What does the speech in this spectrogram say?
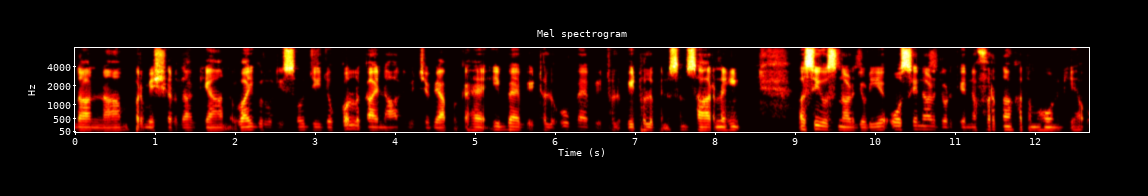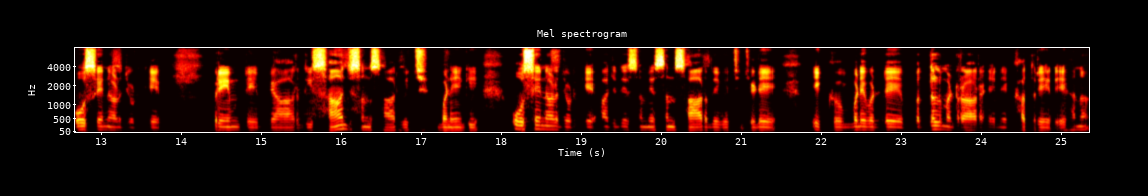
ਦਾ ਨਾਮ, ਪਰਮੇਸ਼ਰ ਦਾ ਗਿਆਨ, ਵਾਹਿਗੁਰੂ ਦੀ ਸੋਝੀ ਜੋ ਕੁੱਲ ਕਾਇਨਾਤ ਵਿੱਚ ਵਿਆਪਕ ਹੈ ਈਬੈ ਬੀਠਲ ਉਬੈ ਬੀਠਲ ਬੀਠਲ ਬਿਨ ਸੰਸਾਰ ਨਹੀਂ। ਅਸੀਂ ਉਸ ਨਾਲ ਜੁੜੀਏ, ਉਸੇ ਨਾਲ ਜੁੜ ਕੇ ਨਫ਼ਰਤਾਂ ਖਤਮ ਹੋਣਗੀਆਂ, ਉਸੇ ਨਾਲ ਜੁੜ ਕੇ ਪ੍ਰੇਮ ਤੇ ਪਿਆਰ ਦੀ ਸਾਂਝ ਸੰਸਾਰ ਵਿੱਚ ਬਣੇਗੀ, ਉਸੇ ਨਾਲ ਜੁੜ ਕੇ ਅੱਜ ਦੇ ਸਮੇਂ ਸੰਸਾਰ ਦੇ ਵਿੱਚ ਜਿਹੜੇ ਇੱਕ ਬੜੇ ਵੱਡੇ ਬੱਦਲ ਮੰਡਰਾ ਰਹੇ ਨੇ, ਖਤਰੇ ਦੇ, ਹਨਾ?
